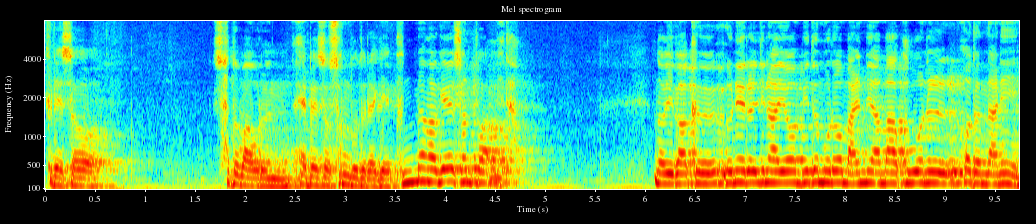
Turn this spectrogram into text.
그래서 사도 바울은 에베소 성도들에게 분명하게 선포합니다. 너희가 그 은혜를 인하여 믿음으로 말미암아 구원을 얻었나니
